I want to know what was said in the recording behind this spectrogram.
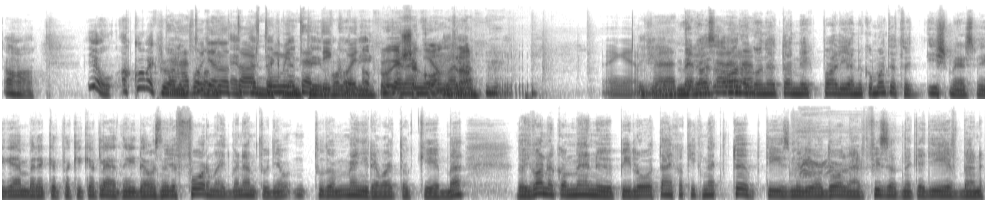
Aha. Jó, akkor megpróbálunk Tehát ugyanott tartunk, mint eddig, valami... hogy akkor a kontra. Vannak. Igen, Igen, Meg az Helena. arra gondoltam még, Pali, amikor mondtad, hogy ismersz még embereket, akiket lehetne idehozni, hogy a Forma 1 nem tudja, tudom, mennyire vagytok képbe, de hogy vannak a menő pilóták, akiknek több tízmillió dollárt fizetnek egy évben,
